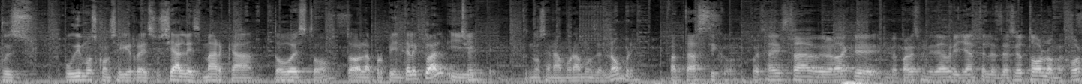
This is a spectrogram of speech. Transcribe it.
pues pudimos conseguir redes sociales, marca, todo esto, toda la propiedad intelectual y. pues nos enamoramos del nombre. Fantástico, pues ahí está, de verdad que me parece una idea brillante, les deseo todo lo mejor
